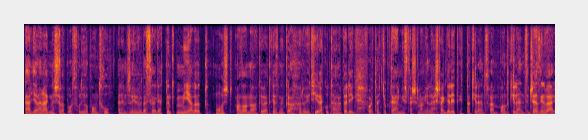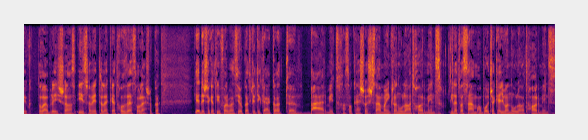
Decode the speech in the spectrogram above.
Árgyalán Ágnessel a Portfolio.hu elemzőjével beszélgettünk, mielőtt most azonnal következnek a rövid hírek, utána pedig folytatjuk természetesen a millás reggelit, itt a 90.9 Jazzin várjuk továbbra is az észrevételeket, hozzászólásokat, kérdéseket, információkat, kritikákat, bármit a szokásos számainkra 0630, illetve a szám abból csak egy van 0630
